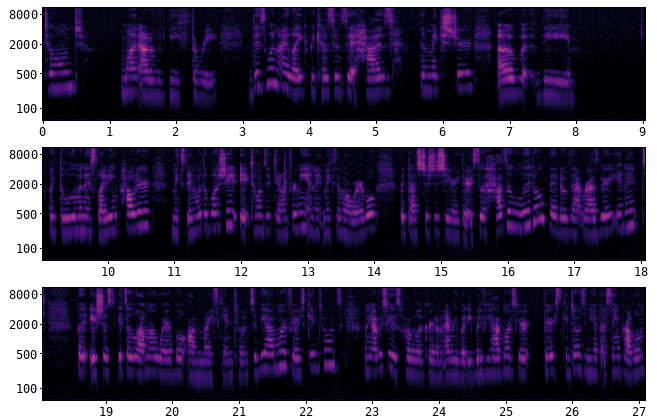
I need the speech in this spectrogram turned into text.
toned one out of the three. This one I like because since it has the mixture of the like the luminous lighting powder mixed in with the blush shade it tones it down for me and it makes it more wearable but that's just a shade right there. So it has a little bit of that raspberry in it but it's just it's a lot more wearable on my skin tone. So if you have more fair skin tones I mean obviously this probably look great on everybody but if you have more fair skin tones and you have that same problem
